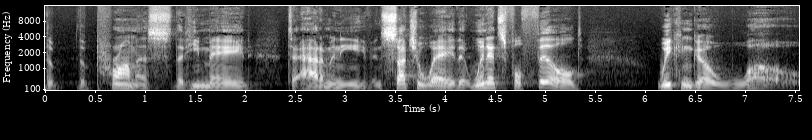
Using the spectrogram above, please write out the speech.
the, the promise that he made to Adam and Eve in such a way that when it's fulfilled, we can go, whoa,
